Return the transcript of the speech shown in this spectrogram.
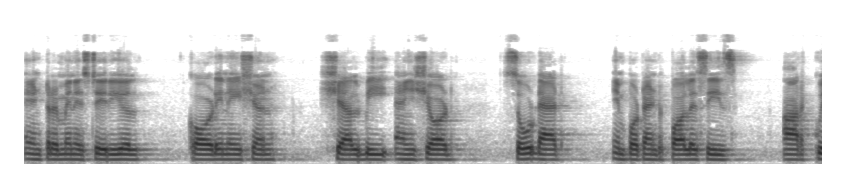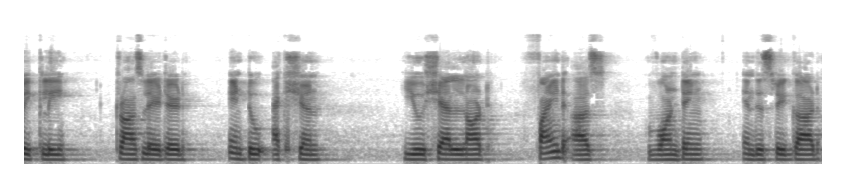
interministerial coordination shall be ensured so that important policies are quickly translated into action you shall not find us wanting in this regard.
